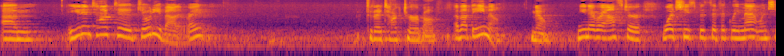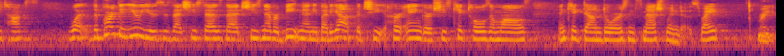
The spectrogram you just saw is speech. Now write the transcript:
um, you didn't talk to Jodi about it right Did I talk to her about? about the email No. You never asked her what she specifically meant when she talks. What the part that you use is that she says that she's never beaten anybody up, but she her anger, she's kicked holes in walls and kicked down doors and smashed windows, right? Right.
